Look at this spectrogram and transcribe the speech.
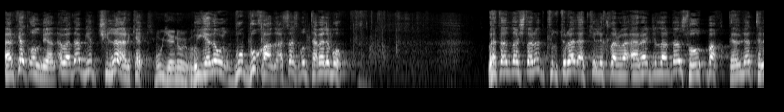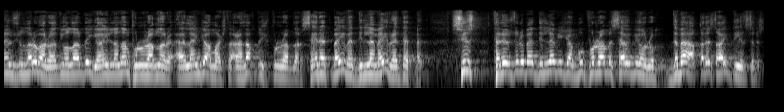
erkek olmayan eve de bir Çinli erkek. Bu yeni uygulama. Bu yeni bu bu kanun esas bunun temeli bu. Vatandaşların kültürel etkinlikler ve eğlencelerden soğutmak, devlet televizyonları ve radyolarda yayınlanan programları, eğlence amaçlı ahlak dışı programları seyretmeyi ve dinlemeyi reddetmek. Siz televizyonu ben dinlemeyeceğim, bu programı sevmiyorum deme hakkına sahip değilsiniz.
